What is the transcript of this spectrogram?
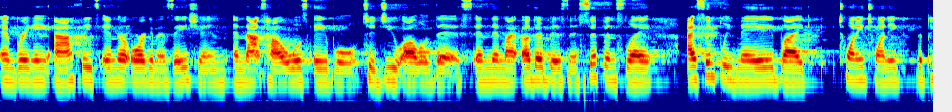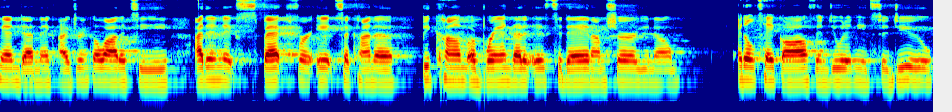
in bringing athletes in their organization. And that's how I was able to do all of this. And then my other business, Sip and Slay, I simply made like 2020, the pandemic. I drink a lot of tea. I didn't expect for it to kind of become a brand that it is today. And I'm sure, you know, it'll take off and do what it needs to do.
